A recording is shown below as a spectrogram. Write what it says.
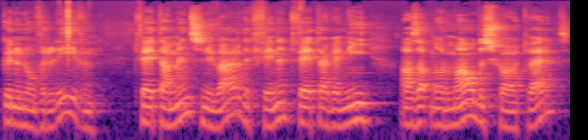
kunnen overleven. Het feit dat mensen u aardig vinden, het feit dat je niet als dat normaal beschouwd werd,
